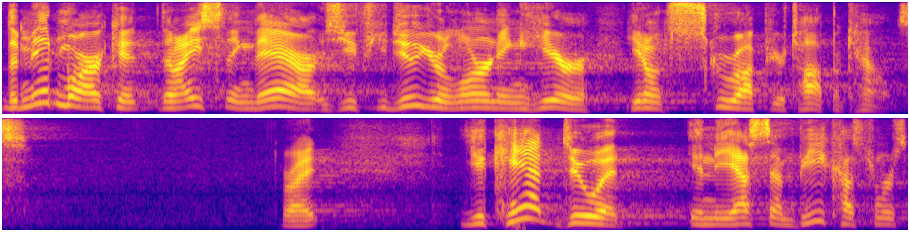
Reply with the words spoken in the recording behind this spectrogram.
The mid-market, the nice thing there is if you do your learning here, you don't screw up your top accounts, right? You can't do it in the SMB customers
